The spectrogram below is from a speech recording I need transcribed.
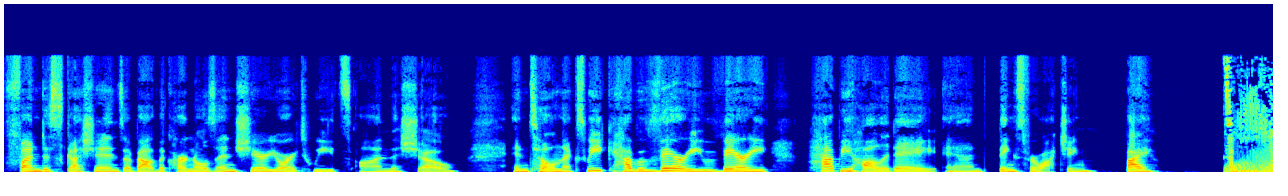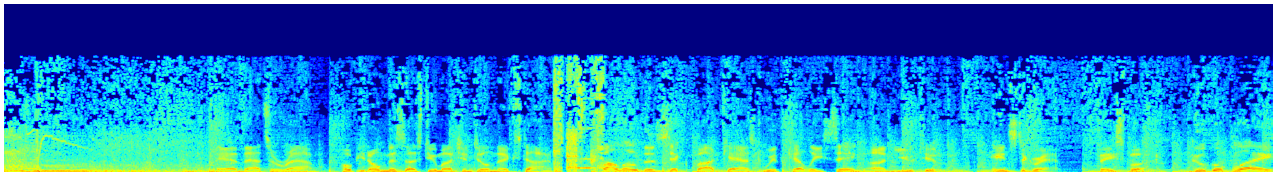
fun discussions about the Cardinals and share your tweets on the show. Until next week, have a very, very happy holiday and thanks for watching. Bye. And that's a wrap. Hope you don't miss us too much until next time. Follow the Sick Podcast with Kelly Singh on YouTube, Instagram, Facebook, Google Play,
